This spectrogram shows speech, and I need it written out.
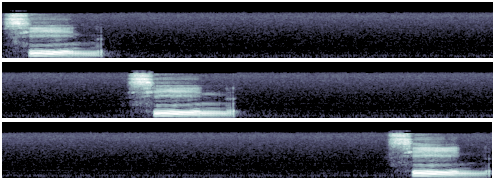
سين سين سين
